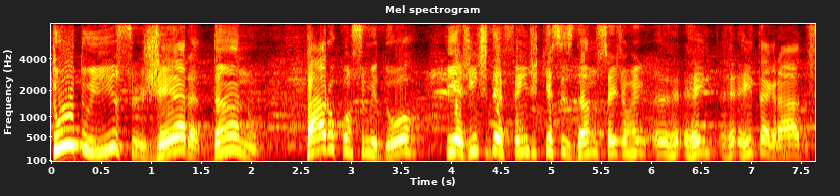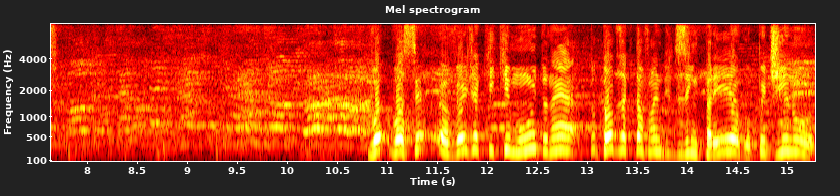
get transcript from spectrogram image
tudo isso gera dano para o consumidor e a gente defende que esses danos sejam re, re, reintegrados. Você, eu vejo aqui que muito, né? Todos aqui estão falando de desemprego, pedindo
